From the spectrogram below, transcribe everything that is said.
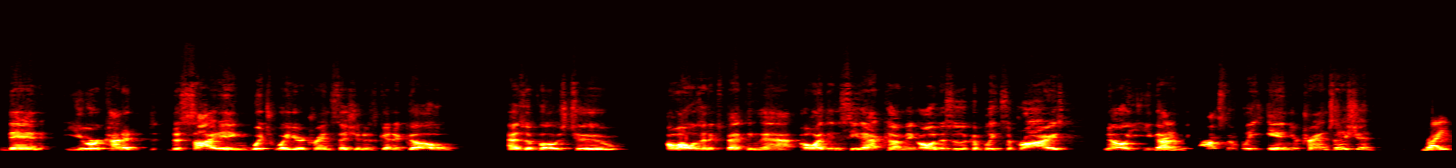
then you're kind of deciding which way your transition is going to go as opposed to, oh, I wasn't expecting that. Oh, I didn't see that coming. Oh, this is a complete surprise. No, you got to right. be constantly in your transition. Right.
